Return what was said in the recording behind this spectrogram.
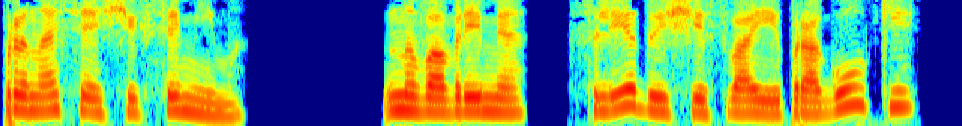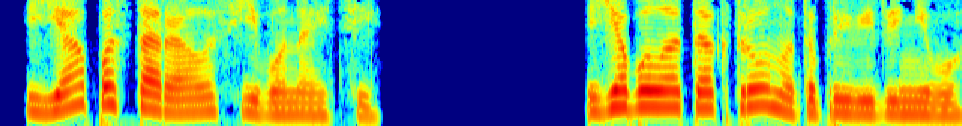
проносящихся мимо но во время следующей своей прогулки я постаралась его найти. Я была так тронута при виде него,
